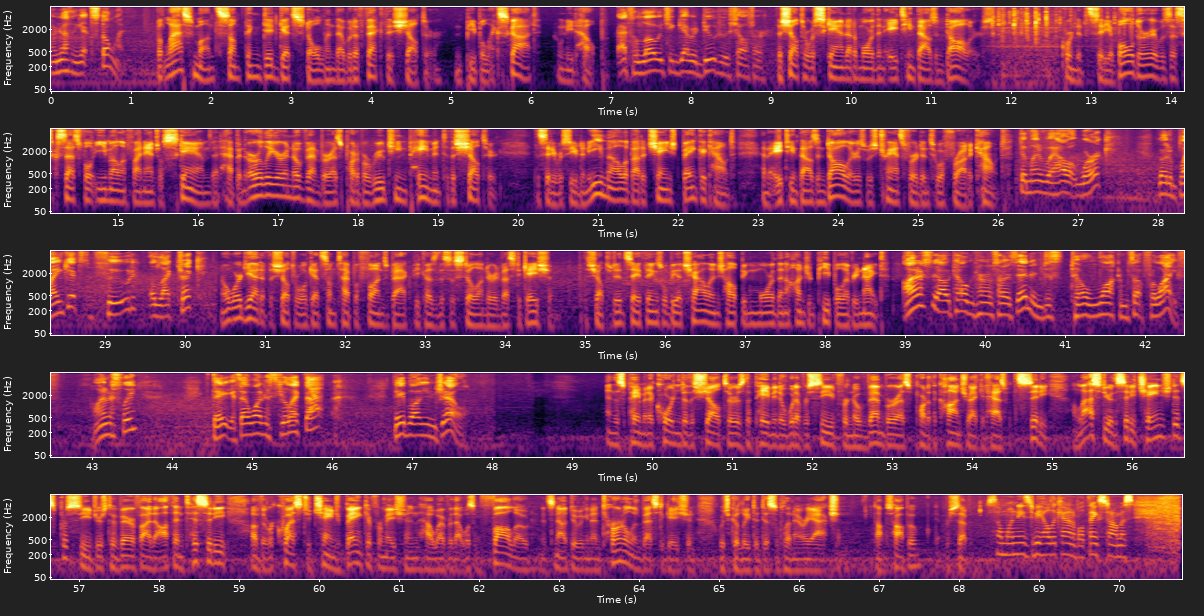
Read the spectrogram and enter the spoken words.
or nothing gets stolen. But last month, something did get stolen that would affect this shelter, and people like Scott who need help. That's the lowest you could ever do to a shelter. The shelter was scammed out of more than $18,000. According to the city of Boulder, it was a successful email and financial scam that happened earlier in November as part of a routine payment to the shelter. The city received an email about a changed bank account, and the $18,000 was transferred into a fraud account. The money will how it work? Go to blankets, food, electric. No word yet if the shelter will get some type of funds back because this is still under investigation. The shelter did say things will be a challenge helping more than 100 people every night. Honestly, I would tell them to turn upside in and just tell them lock them up for life. Honestly, if they if they want to steal like that, they belong in jail. And this payment, according to the shelter, is the payment it would have received for November as part of the contract it has with the city. last year, the city changed its procedures to verify the authenticity of the request to change bank information. However, that wasn't followed. It's now doing an internal investigation, which could lead to disciplinary action. Thomas Hoppough, Denver 7. Someone needs to be held accountable. Thanks, Thomas.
